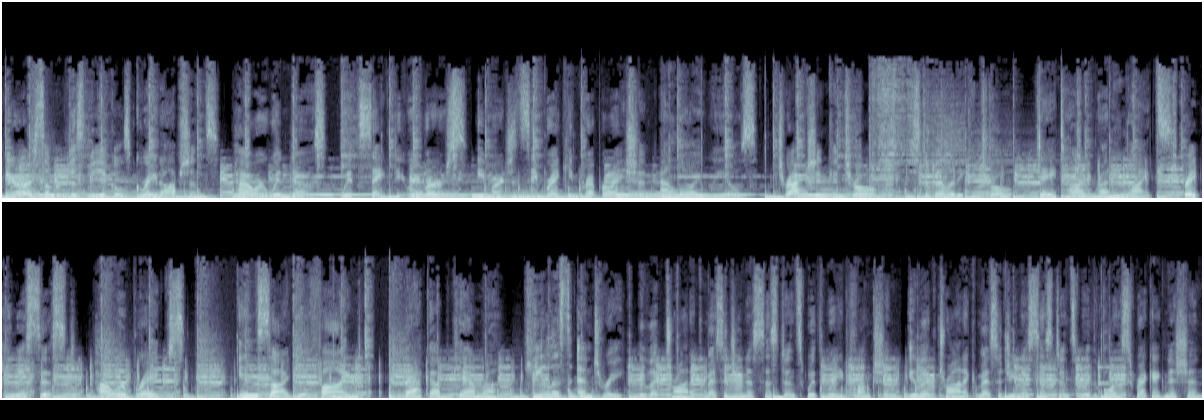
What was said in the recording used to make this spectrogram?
Here are some of this vehicle's great options. Power windows with safety reverse, emergency braking preparation, alloy wheels, traction control, stability control, daytime running lights, braking assist, power brakes. Inside you'll find backup camera, keyless entry, electronic messaging assistance with read function, electronic messaging assistance with voice recognition,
